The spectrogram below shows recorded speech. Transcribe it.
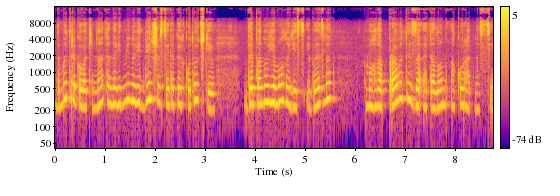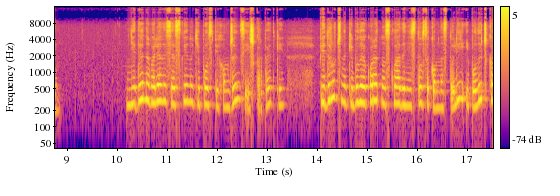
Дмитрикова кімната, на відміну від більшості таких куточків, де панує молодість і безлад, могла б правити за еталон акуратності. Ніде не валялися скинуті поспіхом джинси і шкарпетки, Підручники були акуратно складені стосиком на столі і поличка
